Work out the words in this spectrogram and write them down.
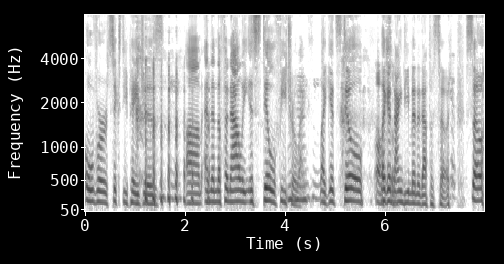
over sixty pages, um, and then the finale is still feature Mhm. length. Like it's still like a 90 minute episode. So,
